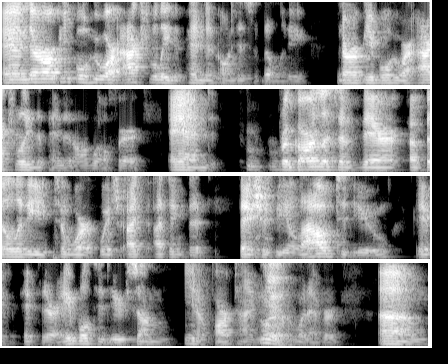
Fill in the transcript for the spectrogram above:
And there are people who are actually dependent on disability. There are people who are actually dependent on welfare. And regardless of their ability to work, which I, I think that they should be allowed to do if if they're able to do some you know part time work Yeah. or whatever. Um,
